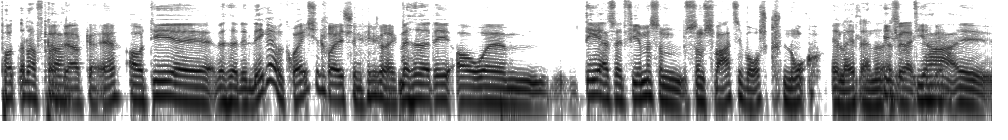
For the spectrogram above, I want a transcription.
Podravka. Podravka, ja. Og det, øh, hvad hedder det, ligger jo i Kroatien. Kroatien, helt rigtigt. Hvad hedder det? Og øhm, det er altså et firma, som, som svarer til vores knor, eller et eller andet. Helt altså, de rigtigt, har øh,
